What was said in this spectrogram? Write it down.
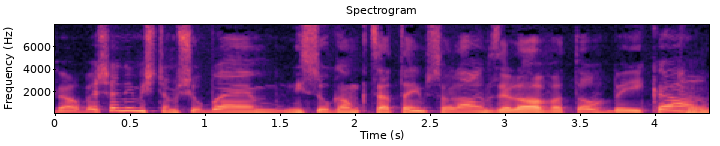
והרבה שנים השתמשו בהם, ניסו גם קצת תאים סולאריים, זה לא עבד טוב, בעיקר כן.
